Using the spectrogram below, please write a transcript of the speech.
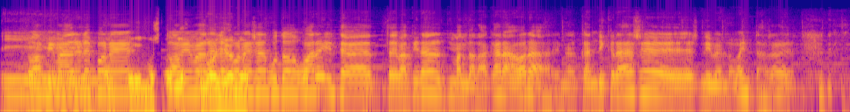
y- tú a mi madre le pones, tú a mi madre le yo no. pones el God of War y te, te va a tirar el mando a la cara ahora. En el Candy Crush es nivel 90, ¿sabes?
